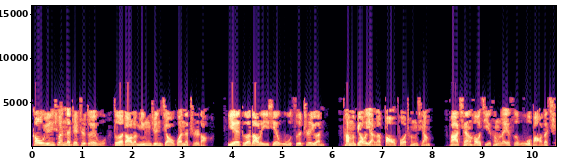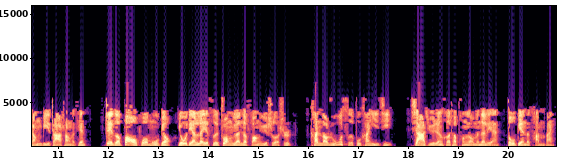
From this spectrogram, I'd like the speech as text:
高云轩的这支队伍得到了明军教官的指导，也得到了一些物资支援。他们表演了爆破城墙，把前后几层类似物堡的墙壁炸上了天。这个爆破目标有点类似庄园的防御设施，看到如此不堪一击，夏举人和他朋友们的脸都变得惨白。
